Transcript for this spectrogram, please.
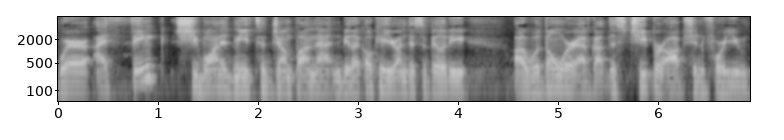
where I think she wanted me to jump on that and be like, okay, you're on disability. Uh, well, don't worry, I've got this cheaper option for you.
